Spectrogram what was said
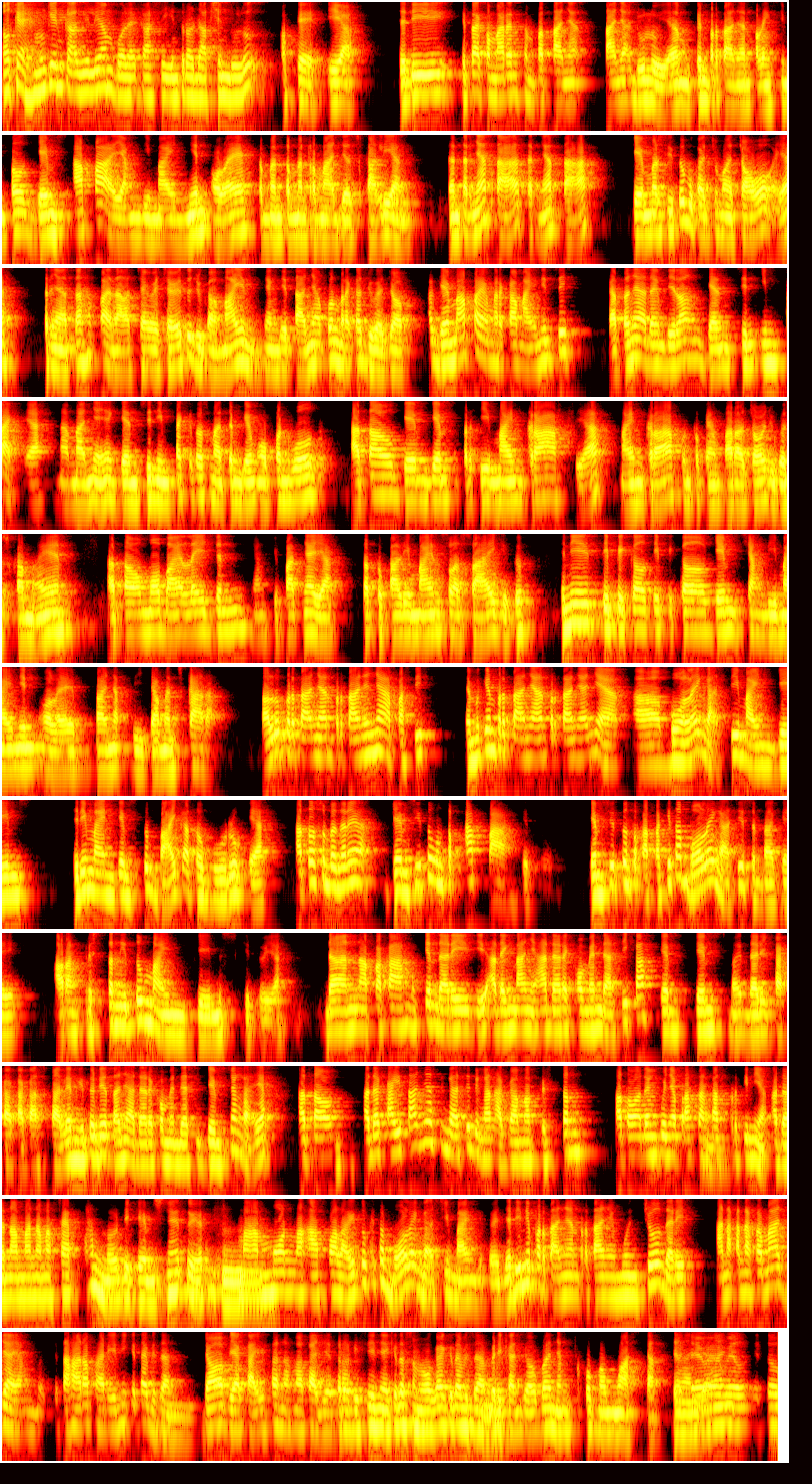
Oke, mungkin Kak William boleh kasih introduction dulu. Oke, iya. Jadi kita kemarin sempat tanya tanya dulu ya, mungkin pertanyaan paling simple, games apa yang dimainin oleh teman-teman remaja sekalian? Dan ternyata ternyata gamers itu bukan cuma cowok ya, ternyata apa nah cewek-cewek itu juga main. Yang ditanya pun mereka juga jawab, game apa yang mereka mainin sih? Katanya ada yang bilang Genshin Impact ya namanya ya, Genshin Impact itu semacam game open world atau game-game seperti Minecraft ya, Minecraft untuk yang para cowok juga suka main atau Mobile Legend yang sifatnya ya satu kali main selesai gitu. Ini tipikal-tipikal games yang dimainin oleh banyak di zaman sekarang. Lalu pertanyaan-pertanyaannya apa sih? Ya mungkin pertanyaan-pertanyaannya uh, boleh nggak sih main games? Jadi main games itu baik atau buruk ya? Atau sebenarnya games itu untuk apa gitu? Games itu untuk apa? Kita boleh nggak sih sebagai orang Kristen itu main games gitu ya? Dan apakah mungkin dari ada yang tanya ada rekomendasi kah games games dari kakak-kakak sekalian gitu dia tanya ada rekomendasi gamesnya nggak ya? Atau ada kaitannya sih nggak sih dengan agama Kristen? Atau ada yang punya prasangka hmm. seperti ini ya? Ada nama-nama setan loh di gamesnya itu ya, hmm. mamon, ma apalah itu kita boleh nggak sih main gitu ya? Jadi ini pertanyaan-pertanyaan muncul dari anak-anak remaja yang kita harap hari ini kita bisa hmm. jawab ya Kak Ivan sama Kak Jetro di sini. Kita semoga kita bisa berikan jawaban yang cukup memuaskan. Jangan-jangan itu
